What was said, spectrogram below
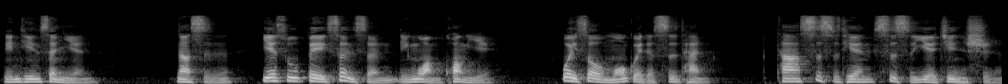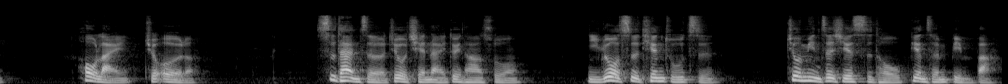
聆听圣言。那时，耶稣被圣神领往旷野，未受魔鬼的试探。他四十天四十夜禁食，后来就饿了。试探者就前来对他说：“你若是天主子，就命这些石头变成饼吧。”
